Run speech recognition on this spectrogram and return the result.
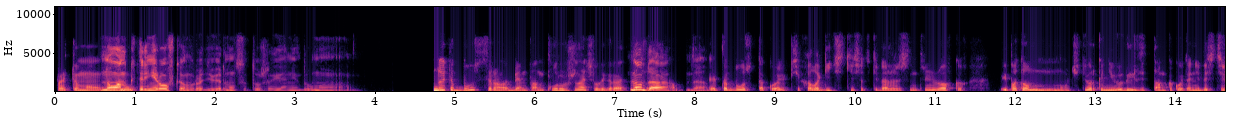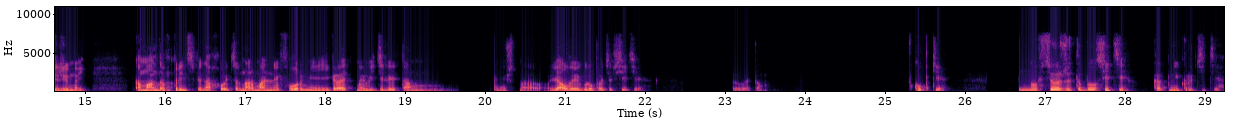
Поэтому... Ну, он ну, к тренировкам вроде вернулся тоже, я не думаю. Ну, это буст все равно. Бентанкур уже начал играть. Ну, тоже, да, там. да. Это буст такой психологический все-таки, даже если на тренировках. И потом четверка не выглядит там какой-то недостижимой. Команда, да. в принципе, находится в нормальной форме. И играет мы видели там, конечно, вялую игру против Сити в этом в кубке. Но все же это был Сити, как ни крутите.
